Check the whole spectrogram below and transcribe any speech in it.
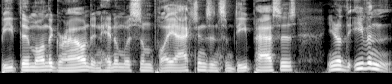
beat them on the ground and hit them with some play actions and some deep passes. You know, the, even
